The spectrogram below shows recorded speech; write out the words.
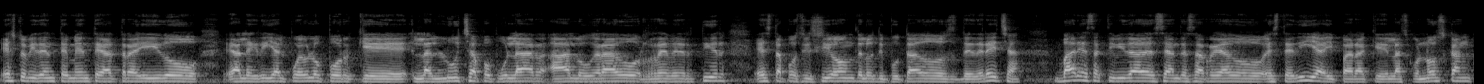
Esto evidentemente ha traído alegría al pueblo porque la lucha popular ha logrado revertir esta posición de los diputados de derecha. Varias actividades se han desarrollado este día y para que las conozcan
